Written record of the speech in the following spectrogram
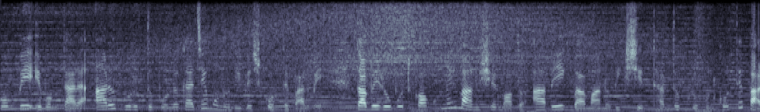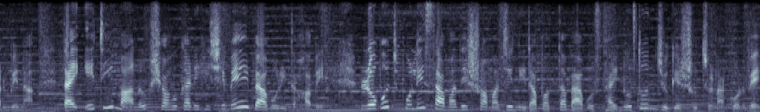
কমবে এবং তারা আরও গুরুত্বপূর্ণ কাজে মনোনিবেশ করতে পারবে। তবে রোবট কখনোই মানুষের মতো আবেগ বা মানবিক সিদ্ধান্ত গ্রহণ করতে পারবে না। তাই এটি মানব সহকারী হিসেবেই ব্যবহৃত হবে। রোবট পুলিশ আমাদের সমাজের নিরাপত্তা ব্যবস্থায় নতুন যুগের সূচনা করবে।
